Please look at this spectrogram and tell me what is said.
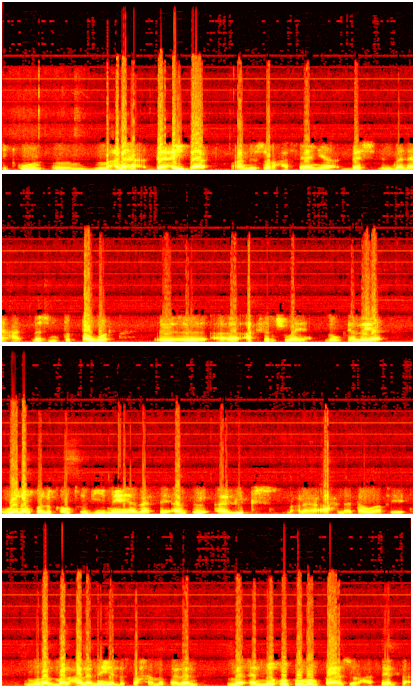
تكون معناها بعيدة عن الجرعة الثانية باش المناعة تنجم تتطور آه، آه، أكثر شوية. donc هذايا وأنا نقول لك entre guillemets هذا c'est un peu un luxe معناها إحنا توا في المنظمة العالمية للصحة مثلا ما on recommande pas جرعة ثالثة.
